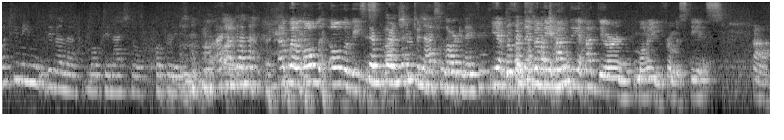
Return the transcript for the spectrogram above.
What do you mean they run a multinational corporation? I, I don't know. Uh, well, all, all of these They're, they're an international organisation. Yeah, but, but, they, but they, had, they had to earn money from estates, uh,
